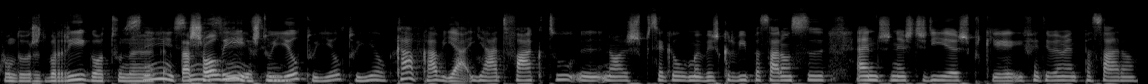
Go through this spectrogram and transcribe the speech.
com dores de barriga ou tu na, sim, estás sim, só ali, sim, és tu e ele, tu e ele, tu e ele. Cabe, cabe. E há, e há de facto, eh, nós, por isso é que eu uma vez escrevi, passaram-se anos nestes dias, porque efetivamente passaram.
